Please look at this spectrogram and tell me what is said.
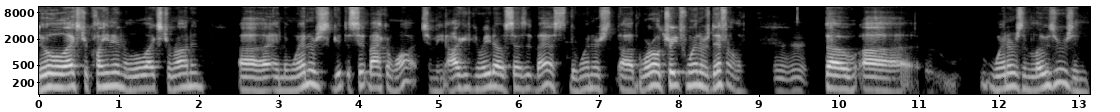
do a little extra cleaning, a little extra running. uh, and the winners get to sit back and watch. I mean, Augie Garrido says it best: the winners, uh, the world treats winners differently. Mm-hmm. So uh, winners and losers, and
